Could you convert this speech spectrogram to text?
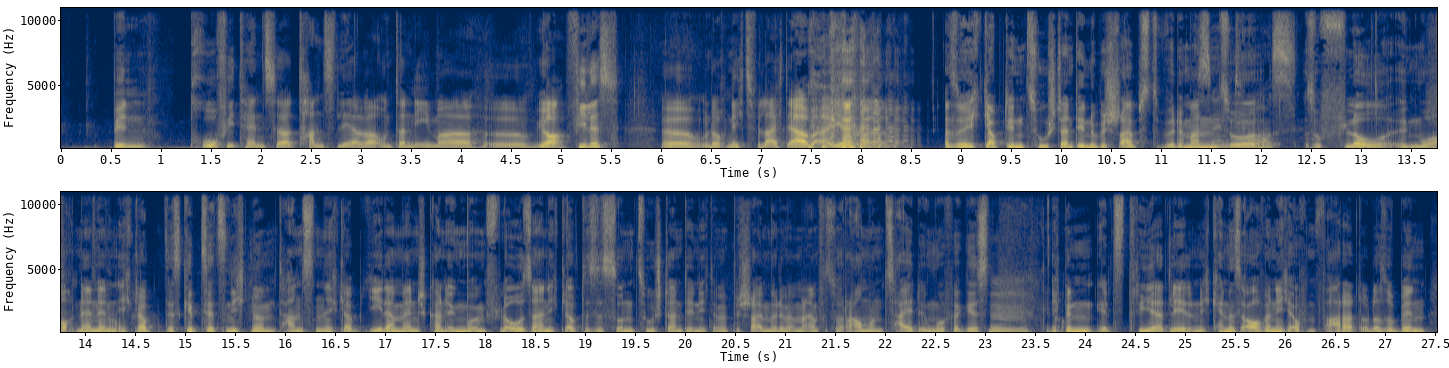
bin Profitänzer, Tanzlehrer, Unternehmer, äh, ja, vieles äh, und auch nichts vielleicht. Ja, aber ja, Also ich glaube, den Zustand, den du beschreibst, würde man so, so Flow irgendwo auch nennen. Genau. Ich glaube, das gibt es jetzt nicht nur im Tanzen. Ich glaube, jeder Mensch kann irgendwo im Flow sein. Ich glaube, das ist so ein Zustand, den ich damit beschreiben würde, wenn man einfach so Raum und Zeit irgendwo vergisst. Mhm, genau. Ich bin jetzt Triathlet und ich kenne es auch, wenn ich auf dem Fahrrad oder so bin.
